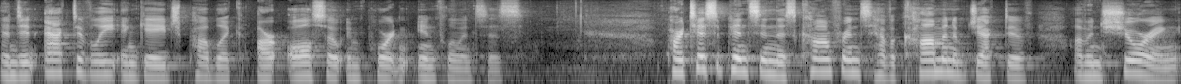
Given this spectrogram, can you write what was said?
and an actively engaged public are also important influences. Participants in this conference have a common objective of ensuring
